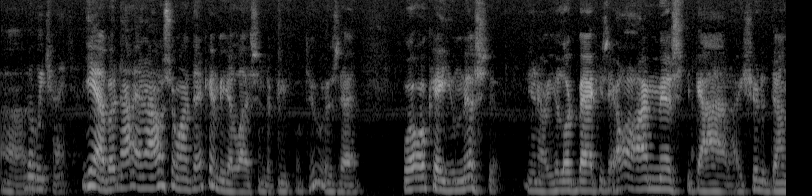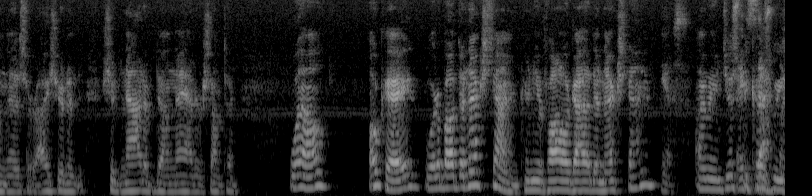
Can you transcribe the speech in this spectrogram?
uh, But we tried. yeah, but now, and I also want that can be a lesson to people too, is that, well, okay, you missed it. You know, you look back, you say, oh, I missed God. I should have done this, or I should have, should not have done that, or something. Well, okay, what about the next time? Can you follow God the next time? Yes. I mean, just because we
